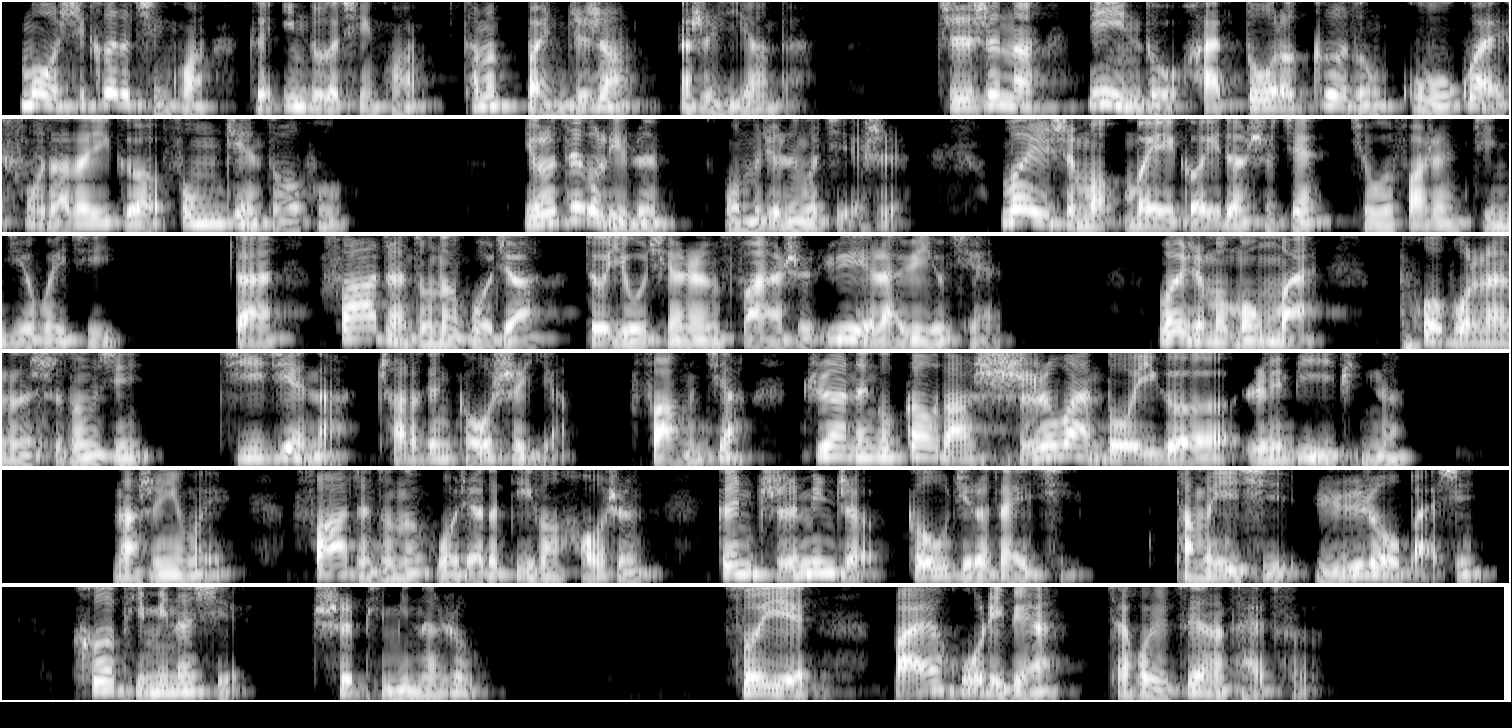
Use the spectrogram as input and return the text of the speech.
墨西哥的情况跟印度的情况，他们本质上那是一样的，只是呢，印度还多了各种古怪复杂的一个封建糟粕。有了这个理论，我们就能够解释为什么每隔一段时间就会发生经济危机。但发展中的国家，这个有钱人反而是越来越有钱。为什么孟买破破烂烂的市中心，基建呢差的跟狗屎一样，房价居然能够高达十万多一个人民币一平呢？那是因为发展中的国家的地方豪绅跟殖民者勾结了在一起，他们一起鱼肉百姓，喝平民的血，吃平民的肉。所以白虎里边才会有这样的台词：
